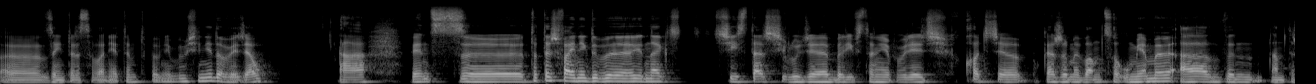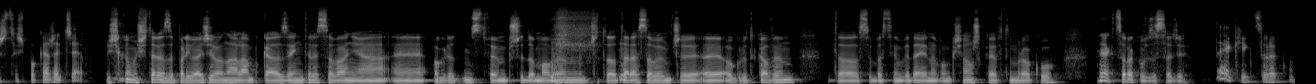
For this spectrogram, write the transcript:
e, zainteresowanie tym, to pewnie bym się nie dowiedział. A więc e, to też fajnie, gdyby jednak ci starsi ludzie byli w stanie powiedzieć: chodźcie, pokażemy wam, co umiemy, a wy nam też coś pokażecie. Jeśli komuś teraz zapaliła zielona lampka zainteresowania e, ogrodnictwem przydomowym, czy to tarasowym, czy e, ogródkowym, to Sebastian wydaje nową książkę w tym roku. Jak co roku w zasadzie. Tak, jak co roku.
